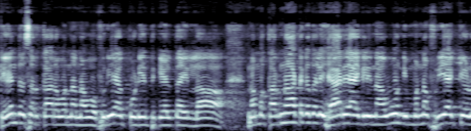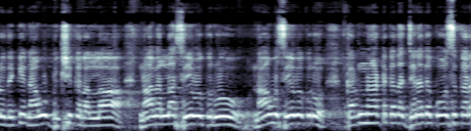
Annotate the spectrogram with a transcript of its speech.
ಕೇಂದ್ರ ಸರ್ಕಾರವನ್ನ ನಾವು ಫ್ರೀಯಾಗಿ ಕೊಡಿ ಅಂತ ಕೇಳ್ತಾ ಇಲ್ಲ. ನಮ್ಮ ಕರ್ನಾಟಕದಲ್ಲಿ ಯಾರೇ ಆಗಲಿ ನಾವು ನಿಮ್ಮನ್ನ ಫ್ರೀಯಾಗಿ ಕೇಳೋದಕ್ಕೆ ನಾವು ಭಿಕ್ಷುಕರಲ್ಲ. ನಾವೆಲ್ಲ ಸೇವಕರು. ನಾವು ಸೇವಕರು. ಕರ್ನಾಟಕದ ಜನದಕ್ಕೋಸ್ಕರ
